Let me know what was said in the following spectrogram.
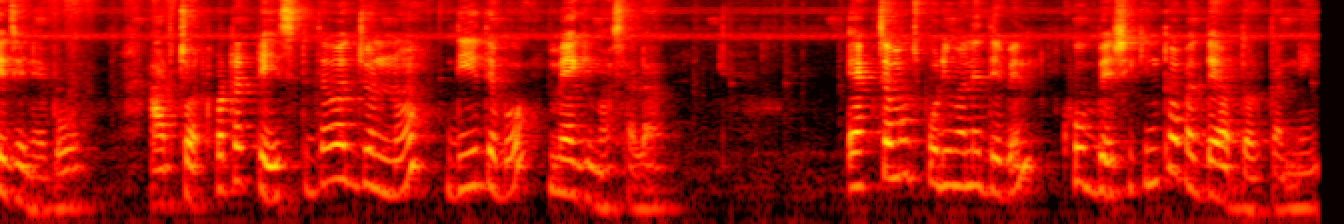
ভেজে নেব। আর চটপটার টেস্ট দেওয়ার জন্য দিয়ে দেব ম্যাগি মশলা। এক চামচ পরিমাণে দেবেন, খুব বেশি কিন্তু আবার দেওয়ার দরকার নেই।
